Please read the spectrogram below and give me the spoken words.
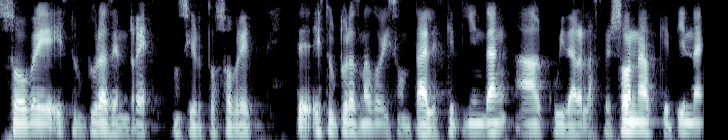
sobre estructuras en red, ¿no es cierto? Sobre estructuras más horizontales que tiendan a cuidar a las personas, que tiendan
